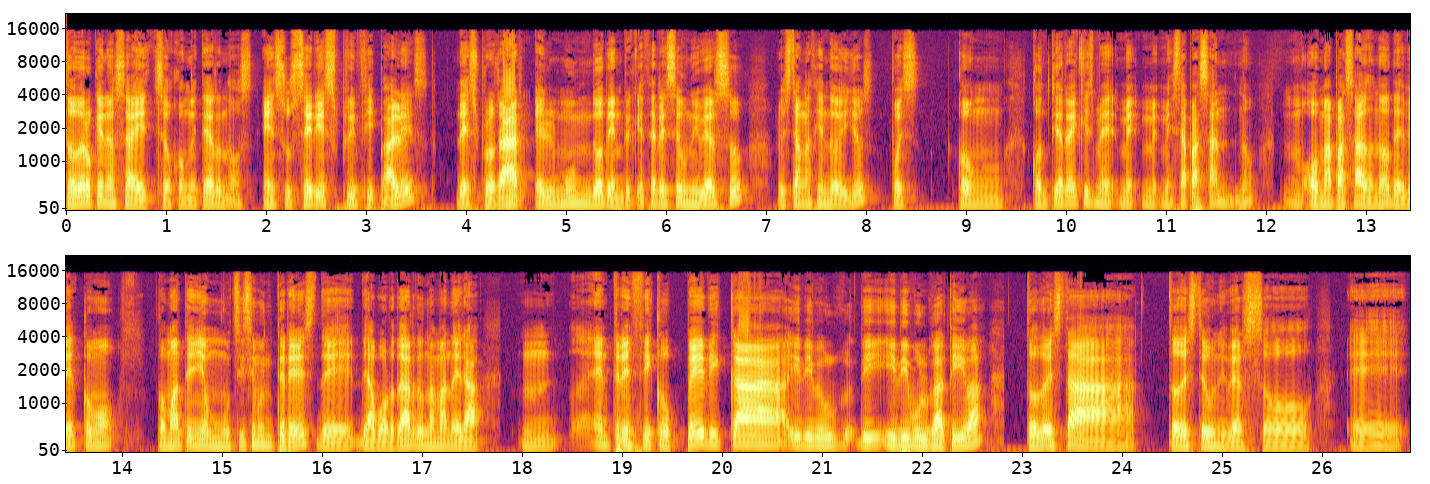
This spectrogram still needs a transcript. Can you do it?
todo lo que nos ha hecho con Eternos en sus series principales, de explorar el mundo, de enriquecer ese universo, lo están haciendo ellos, pues con, con Tierra X me, me, está pasando, ¿no? O me ha pasado, ¿no? De ver cómo, cómo ha tenido muchísimo interés de, de abordar de una manera mm, entre enciclopédica y, y, divulgativa todo, esta, todo este universo eh,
